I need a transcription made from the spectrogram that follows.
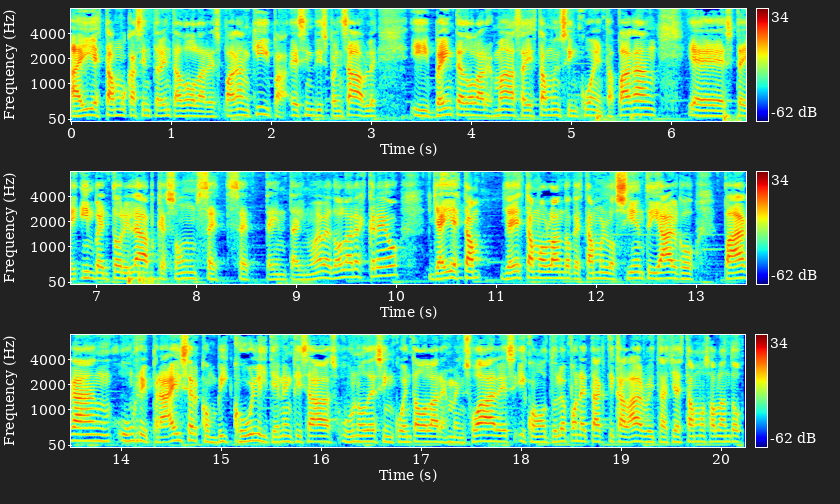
Ahí estamos casi en 30 dólares. Pagan Kipa, es indispensable. Y 20 dólares más, ahí estamos en 50. Pagan este Inventory Lab, que son 79 dólares, creo. Y ahí, estamos, ya estamos hablando que estamos en los 100 y algo. Pagan un repricer con Be Cool y tienen quizás uno de 50 dólares mensuales. Y cuando tú le pones Tactical Arbitrage, ya estamos hablando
